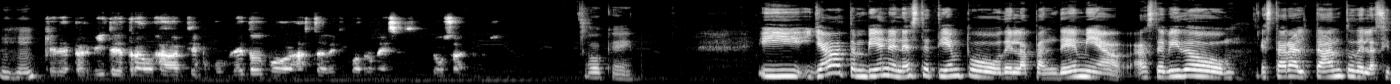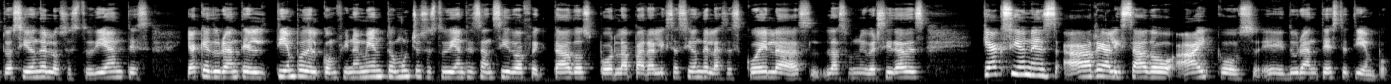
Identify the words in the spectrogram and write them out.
uh -huh. que les permite trabajar tiempo completo por hasta 24 meses, dos años. Ok. Y ya también en este tiempo de la pandemia, has debido estar al tanto de la situación de los estudiantes, ya que durante el tiempo del confinamiento muchos estudiantes han sido afectados por la paralización de las escuelas, las universidades. ¿Qué acciones ha realizado AICOS eh, durante este tiempo?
